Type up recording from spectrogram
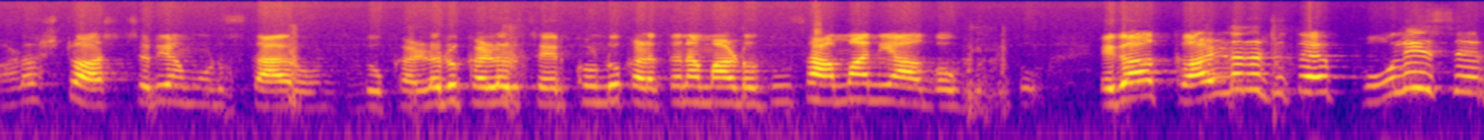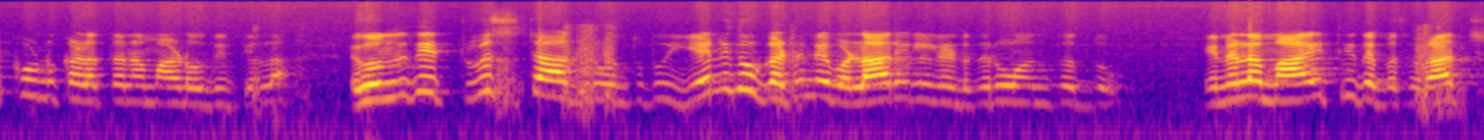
ಬಹಳಷ್ಟು ಆಶ್ಚರ್ಯ ಮೂಡಿಸ್ತಾ ಇರುವಂತದ್ದು ಕಳ್ಳರು ಕಳ್ಳರು ಸೇರ್ಕೊಂಡು ಕಳ್ಳತನ ಮಾಡೋದು ಸಾಮಾನ್ಯ ಆಗೋಗ್ಬಿಟ್ಟಿತ್ತು. ಈಗ ಕಳ್ಳರ ಜೊತೆ ಪೊಲೀಸ್ ಸೇರ್ಕೊಂಡು ಕಳ್ಳತನ ಮಾಡೋದಿದೆಯಲ್ಲ, ಇದೊಂದು ರೀತಿ ಟ್ವಿಸ್ಟ್ ಆಗಿರುವಂತದ್ದು ಏನಿದು ಘಟನೆ ಬಳ್ಳಾರಿಯಲ್ಲಿ ನಡೆದಿರುವಂತದ್ದು ಏನೆಲ್ಲ ಮಾಹಿತಿ ಇದೆ ಬಸವರಾಜ್?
